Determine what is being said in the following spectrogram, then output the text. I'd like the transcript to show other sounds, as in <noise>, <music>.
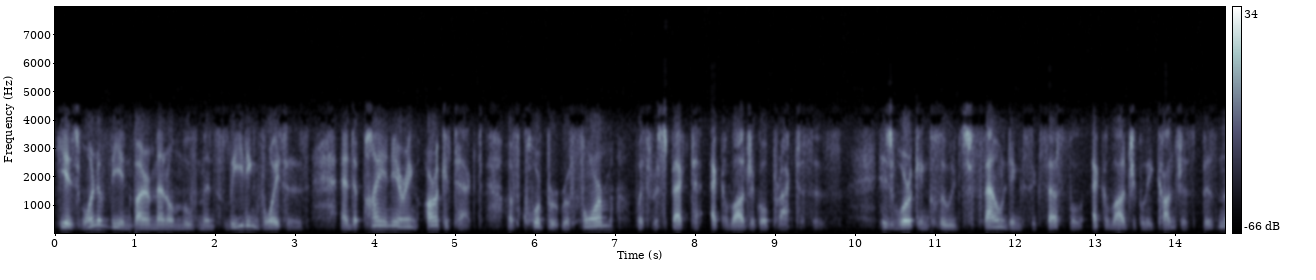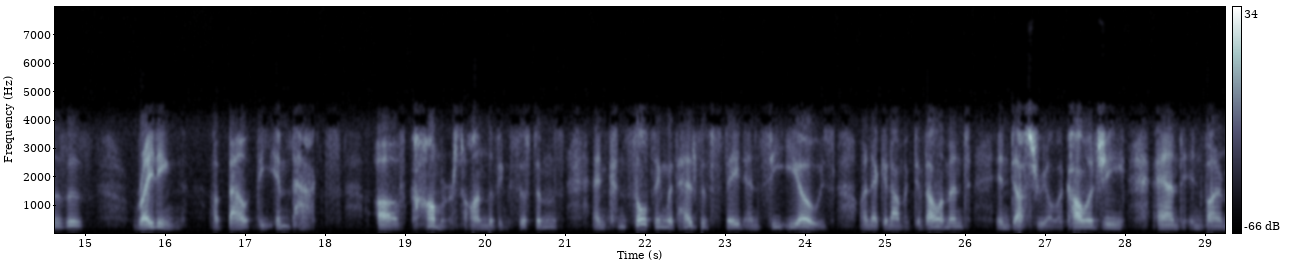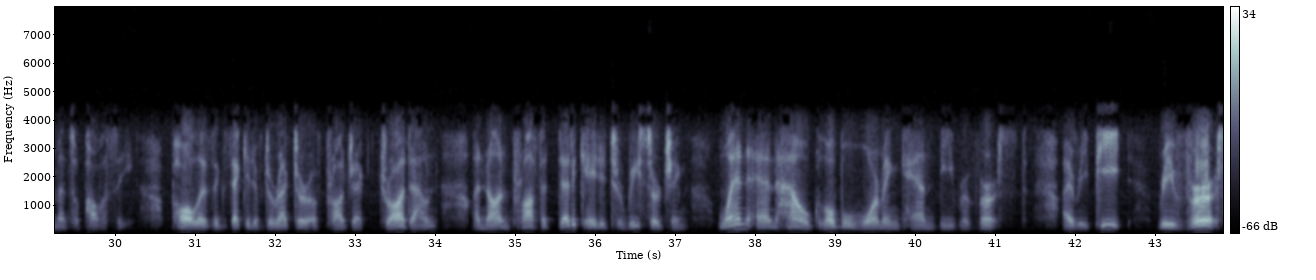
He is one of the environmental movement's leading voices and a pioneering architect of corporate reform with respect to ecological practices. His work includes founding successful ecologically conscious businesses, writing about the impacts of commerce on living systems, and consulting with heads of state and CEOs on economic development, industrial ecology, and environmental policy. Paul is executive director of Project Drawdown, a nonprofit dedicated to researching when and how global warming can be reversed. I repeat, reversed.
